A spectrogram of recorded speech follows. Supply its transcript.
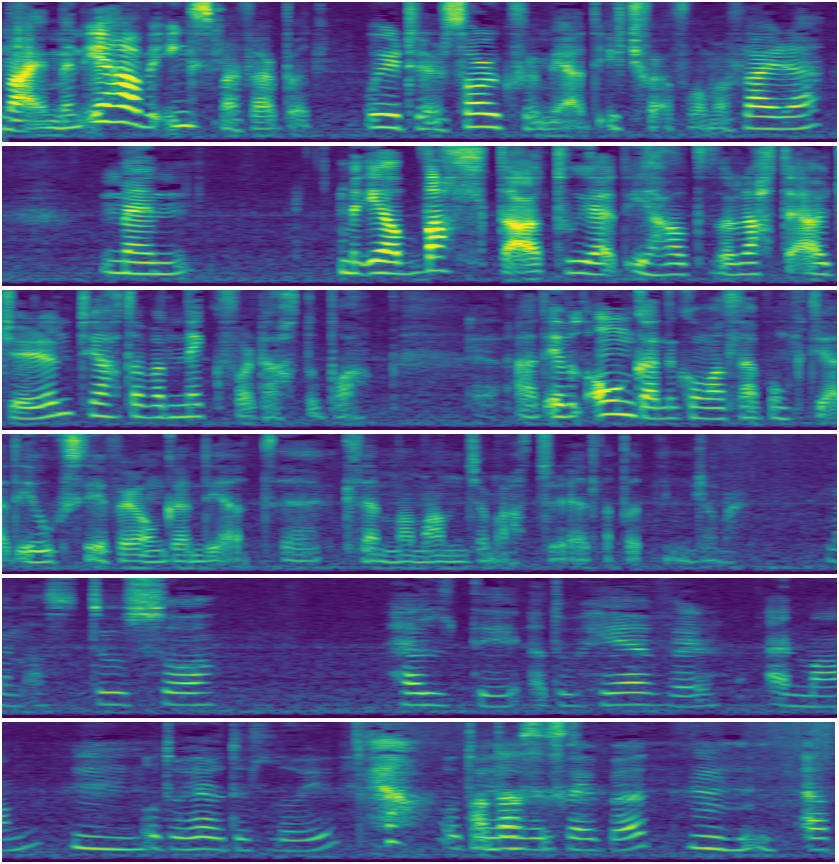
Nei, men jeg har yngst meg flere bøten, og jeg er til en sorg for meg at jeg ikke får få meg flere, men, men jeg har valgt det, tror jeg at jeg har hatt den rette avgjøren, til at det var nek for tatt på. At jeg vil omgående komme til det punktet, at jeg hoksa jeg for omgående at uh, klemma mannen kommer etter, eller bøtten er. Men altså, du så heldig at du hever en mann, mm. og du hever ditt liv, ja, og du hever tvei bød, mm -hmm. at,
